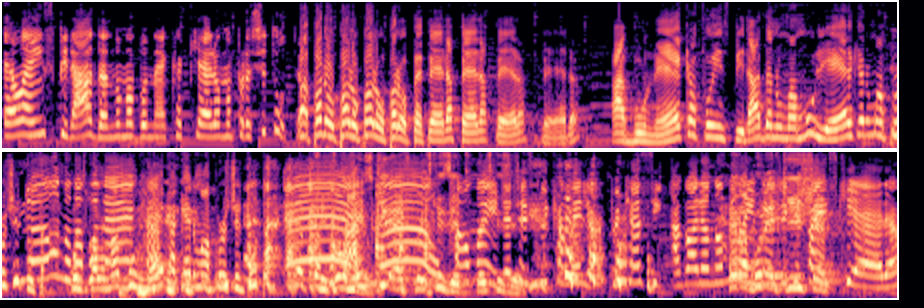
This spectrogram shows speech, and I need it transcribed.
ela é inspirada numa boneca que era uma prostituta. Pa- parou, parou, parou, parou. Pe- Pera, pera, pera, pera. A boneca foi inspirada numa mulher que era uma prostituta. Não, numa Quando fala uma boneca. boneca que era uma prostituta, eu fico Ficou assustado. meio esqui- é, ficou esquisito, calma aí, deixa eu explicar melhor. Porque assim, agora eu não me Era lembro de que país que era. Ah,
